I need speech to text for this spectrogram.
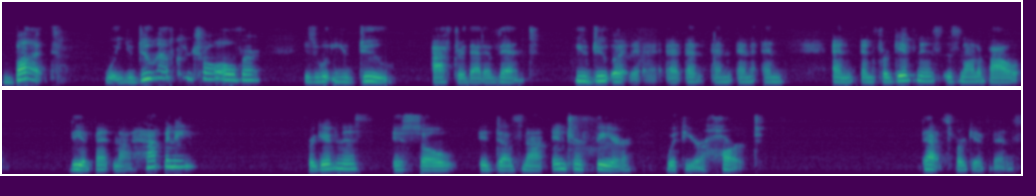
But what you do have control over is what you do after that event. You do uh, and and and and and and forgiveness is not about the event not happening. Forgiveness is so it does not interfere with your heart. That's forgiveness.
